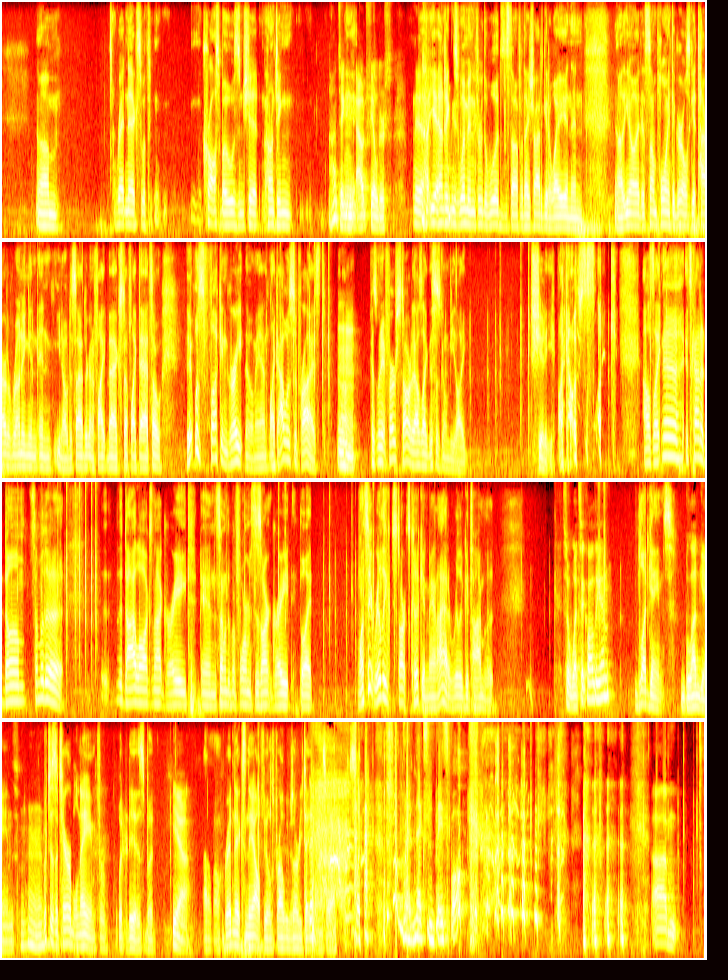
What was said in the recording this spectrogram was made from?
um, rednecks with crossbows and shit hunting hunting mm. outfielders. Yeah, yeah, hunting these women through the woods and stuff where they try to get away, and then, uh, you know, at, at, some point the girls get tired of running and and you know decide they're going to fight back, stuff like that. So, it was fucking great though, man. Like I was surprised. Um, mm-hmm. Um, because when it first started, I was like, this is going to be like shitty. Like I was just like, I was like, nah, it's kind of dumb. Some of the the dialogue's not great, and some of the performances aren't great. But once it really starts cooking, man, I had a really good time with it. So what's it called again? Blood Games, Blood Games. which is a terrible name for what it is, but Yeah. I don't know. Rednecks in the outfield probably was already taken. So it's like, There's no rednecks in baseball. um,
